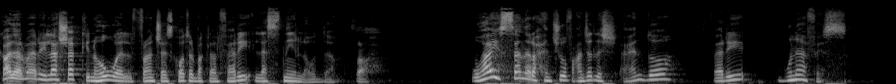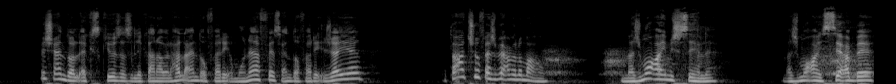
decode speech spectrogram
كايلر موري لا شك إنه هو ال franchise quarterback للفريق لسنين لقدام. صح. وهاي السنة رح نشوف عن جد عنده فريق منافس. فيش عنده ال excuses اللي كانوا قبل. هلا عنده فريق منافس عنده فريق جيد. وتعال تشوف إيش بيعملوا معهم. المجموعة هي مش سهلة. مجموعه هي صعبة.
